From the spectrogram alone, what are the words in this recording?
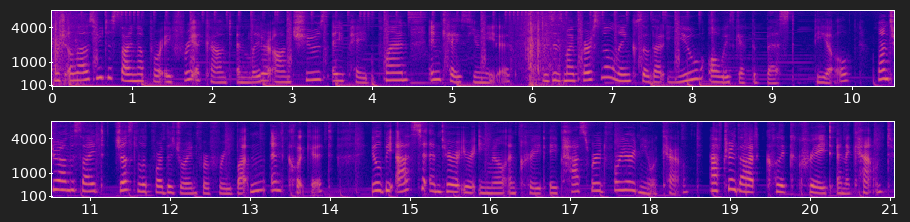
which allows you to sign up for a free account and later on choose a paid plan in case you need it. This is my personal link so that you always get the best deal. Once you're on the site, just look for the join for free button and click it. You'll be asked to enter your email and create a password for your new account. After that, click create an account.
